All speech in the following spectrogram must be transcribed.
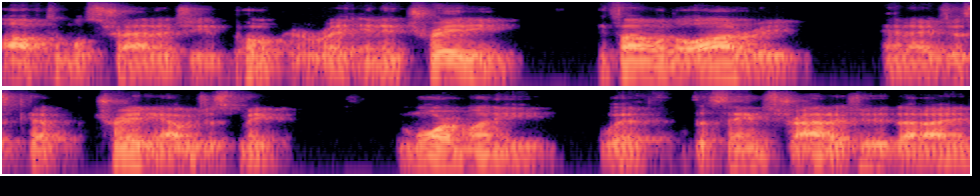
optimal strategy in poker, right? And in trading, if I won the lottery and I just kept trading, I would just make more money with the same strategy that I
